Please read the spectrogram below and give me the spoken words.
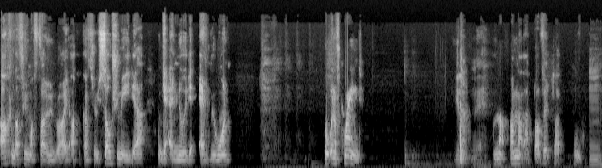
I can go through my phone, right? I can go through social media and get annoyed at everyone. But when I've trained, You're like, yeah. I'm not. I'm not that bothered. Like, Mm.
